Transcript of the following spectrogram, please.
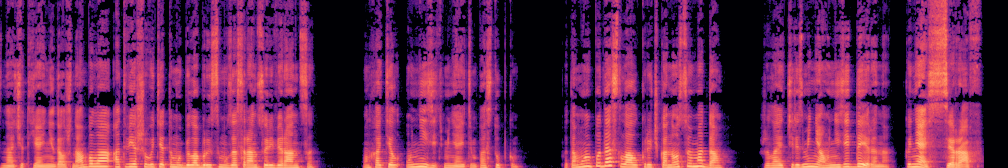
Значит, я и не должна была отвешивать этому белобрысому засранцу реверанса. Он хотел унизить меня этим поступком. Потому и подослал крючконосую мадам. Желает через меня унизить Дейрона. «Князь Сераф,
